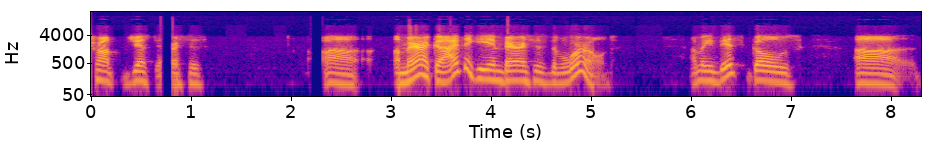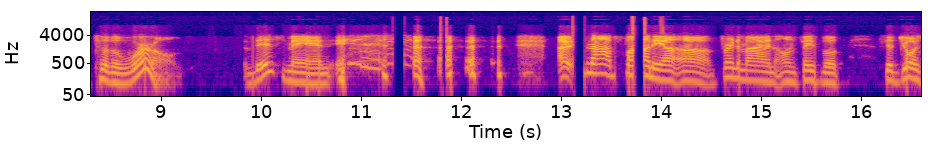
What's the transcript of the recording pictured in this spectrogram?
Trump just embarrasses uh, America. I think he embarrasses the world. I mean, this goes uh, to the world. This man, it's not funny. Uh, a friend of mine on Facebook said George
